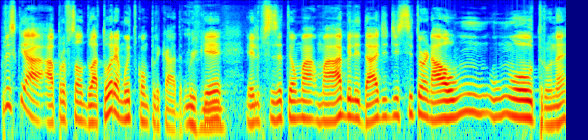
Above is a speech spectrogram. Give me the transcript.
Por isso que a, a profissão do ator é muito complicada, porque uhum. ele precisa ter uma, uma habilidade de se tornar um, um outro, né?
